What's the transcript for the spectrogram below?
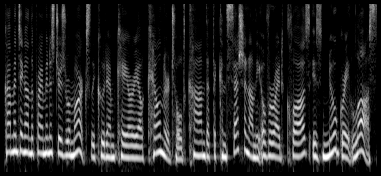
Commenting on the Prime Minister's remarks, Likud MK Ariel Kallner told Kan that the concession on the override clause is no great loss,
